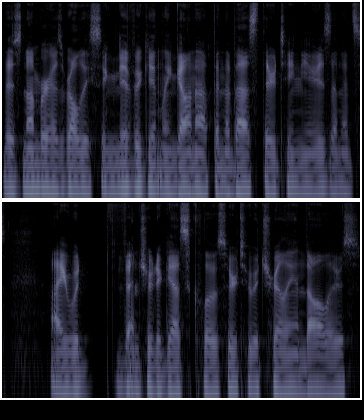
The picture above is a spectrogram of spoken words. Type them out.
this number has probably significantly gone up in the past 13 years and it's I would venture to guess closer to a trillion dollars.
